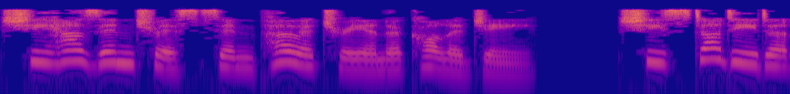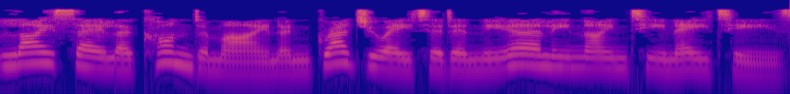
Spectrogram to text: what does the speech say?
She has interests in poetry and ecology. She studied at Lycée La Condamine and graduated in the early 1980s.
